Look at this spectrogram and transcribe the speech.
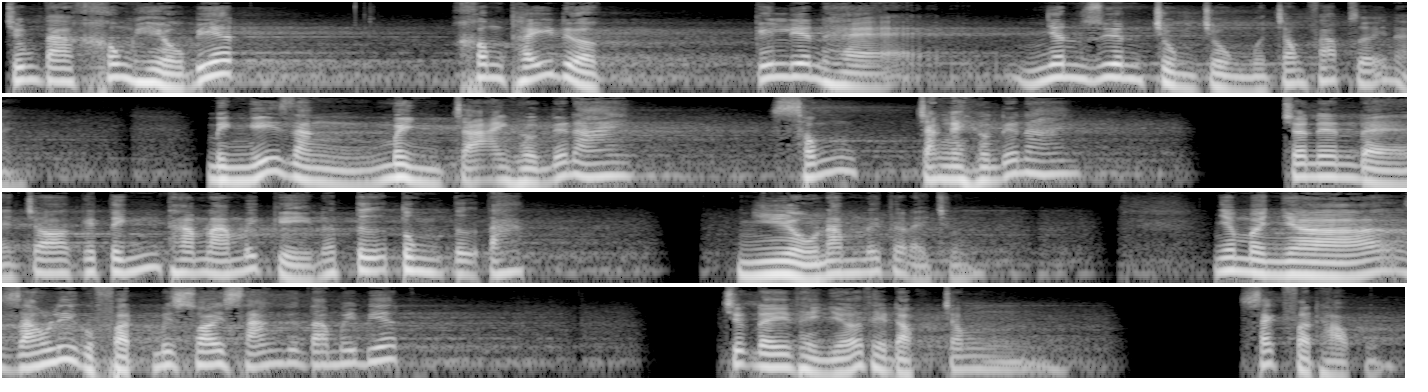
chúng ta không hiểu biết không thấy được cái liên hệ nhân duyên trùng trùng ở trong pháp giới này. Mình nghĩ rằng mình chả ảnh hưởng đến ai, sống chẳng ảnh hưởng đến ai. Cho nên để cho cái tính tham lam ích kỷ nó tự tung tự tác. Nhiều năm đấy thưa đại chúng. Nhưng mà nhờ giáo lý của phật mới soi sáng chúng ta mới biết. Trước đây thầy nhớ thầy đọc trong sách phật học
